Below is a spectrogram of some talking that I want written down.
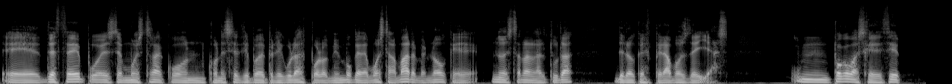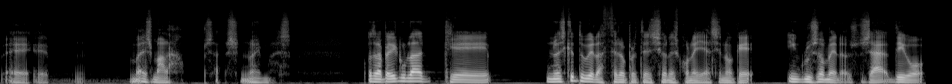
Eh, DC pues demuestra con, con este tipo de películas por lo mismo que demuestra Marvel, ¿no? que no están a la altura de lo que esperamos de ellas. Un poco más que decir, eh, es mala, no hay más. Otra película que no es que tuviera cero pretensiones con ella, sino que incluso menos. O sea, digo,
